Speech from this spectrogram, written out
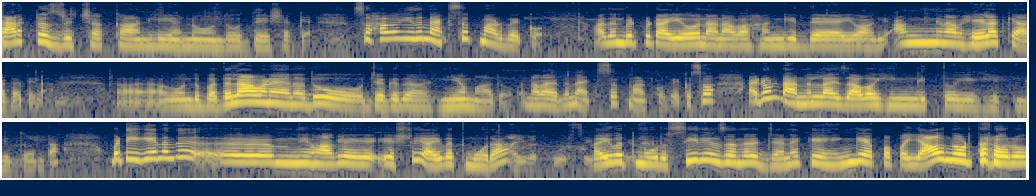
ಕ್ಯಾರೆಕ್ಟರ್ಸ್ ರಿಚ್ ಆಗಿ ಕಾಣಲಿ ಅನ್ನೋ ಒಂದು ಉದ್ದೇಶಕ್ಕೆ. ಸೊ ಹಾಗಾಗಿ ಇದನ್ನು ಅಕ್ಸೆಪ್ಟ್ ಮಾಡಬೇಕು. ಅದನ್ನು ಬಿಟ್ಬಿಟ್ಟು, ಅಯ್ಯೋ, ನಾನು ಅವಾಗ ಹಾಗಿದ್ದೆ, ಅಯ್ಯೋ, ಹಂಗೆ ಹಂಗೆ ನಾವು ಹೇಳೋಕ್ಕೆ ಆಗೋದಿಲ್ಲ. ಒಂದು ಬದಲಾವಣೆ ಅನ್ನೋದು ಜಗದ ನಿಯಮ ಅದು. ನಾವು ಅದನ್ನು ಆಕ್ಸೆಪ್ಟ್ ಮಾಡ್ಕೋಬೇಕು. ಸೊ ಐ ಡೋಂಟ್ ಅನಲೈಸ್ ಆವಾಗ ಹಿಂಗಿತ್ತು ಈಗ ಹಿಂಗಿತ್ತು ಅಂತ. ಬಟ್ ಈಗೇನಂದರೆ ನೀವು ಆಗಲೇ ಎಷ್ಟು? ಐವತ್ತ್ಮೂರ ಐವತ್ತ್ಮೂರು ಸೀರಿಯಲ್ಸ್ ಅಂದರೆ ಜನಕ್ಕೆ ಹೇಗೆ ಪಾಪ ಯಾವ್ದು ನೋಡ್ತಾರವರು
